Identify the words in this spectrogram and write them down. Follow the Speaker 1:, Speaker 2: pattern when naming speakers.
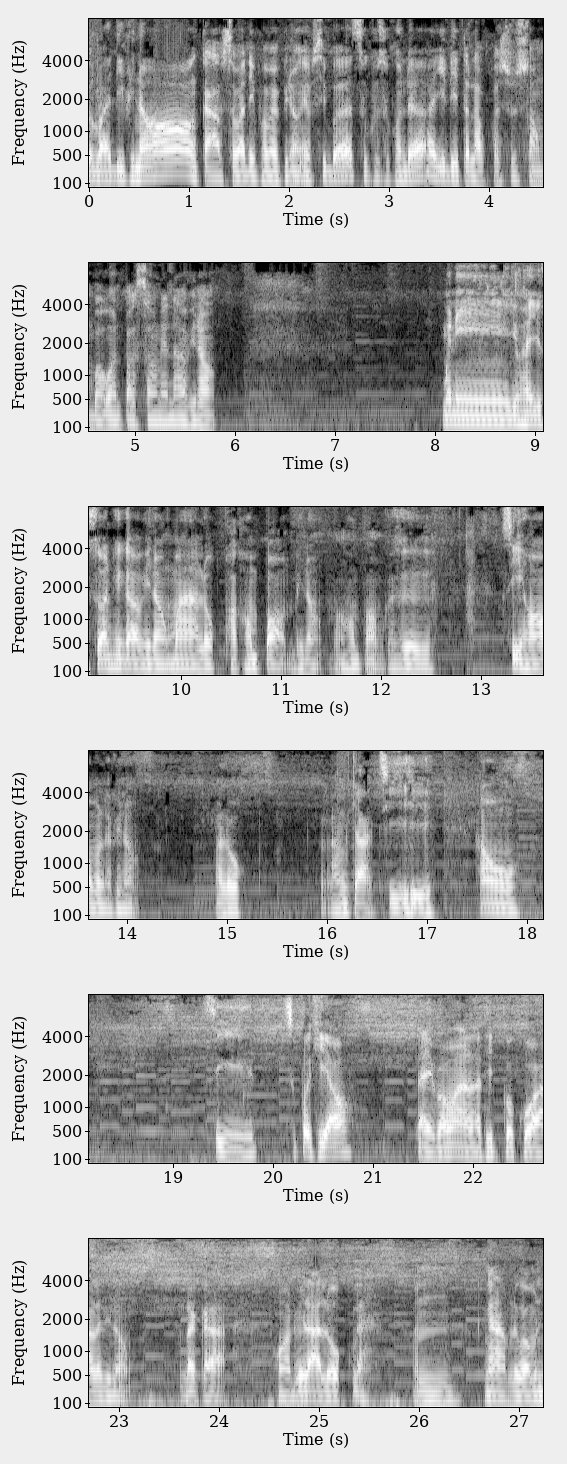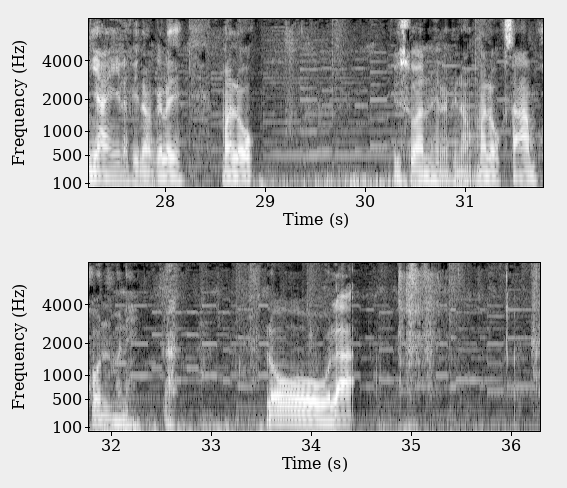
Speaker 1: สวัสดีพี่น้องกราบสวัสดีพ่อแม่พี่น้องเอฟซีเบิร์ดสุขสุขคนเด้อยินดีต้อนรับเข้าสู่ซองบาวันปากซองในน้ำพี่น้องมื่อนี้ยูให้ยู่สวนคือกับพี่น้องมาลกพักห้อมปอมพี่น้องพักห้อมปอมก็คือซี่หอมมันแหละพี่น้องมาลก หลังจากที่เฮาสีซุปเปอร์เคียวได้ประมาณอาทิตย์กว่าๆแล้วพี่น้องแล้วก็หอดเวลาลกแหละมันงามหรือว่ามันใหญ่แหละพี่น้องก็เลยมาลก อยู่สวนเห็นไหมพี่น้องมาลกสามคนมานี่จ้ะโลละ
